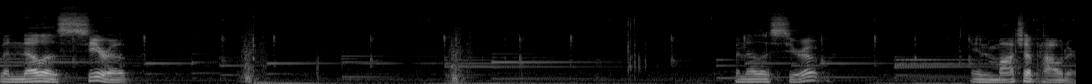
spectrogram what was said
vanilla syrup. Vanilla syrup and matcha powder.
